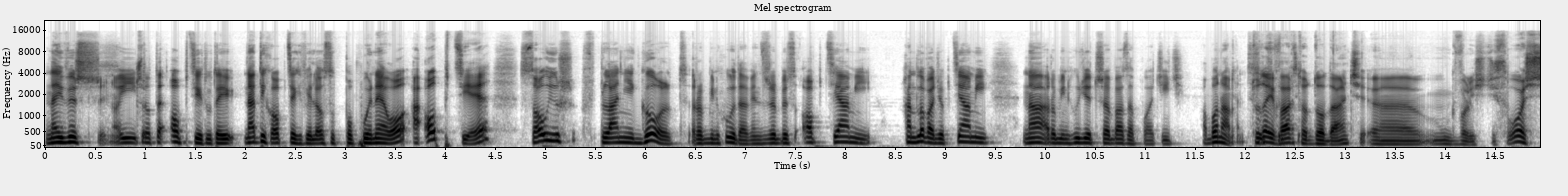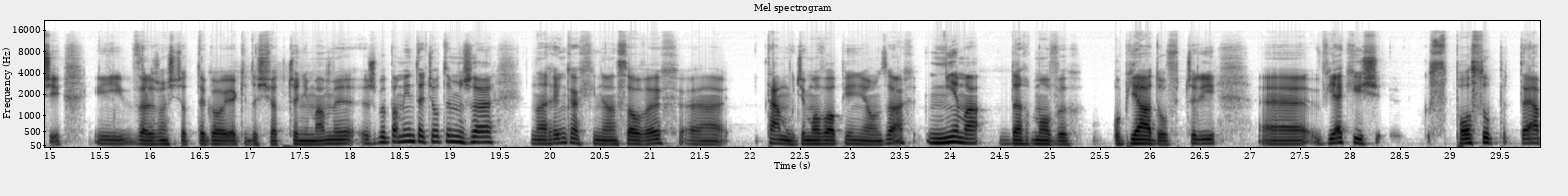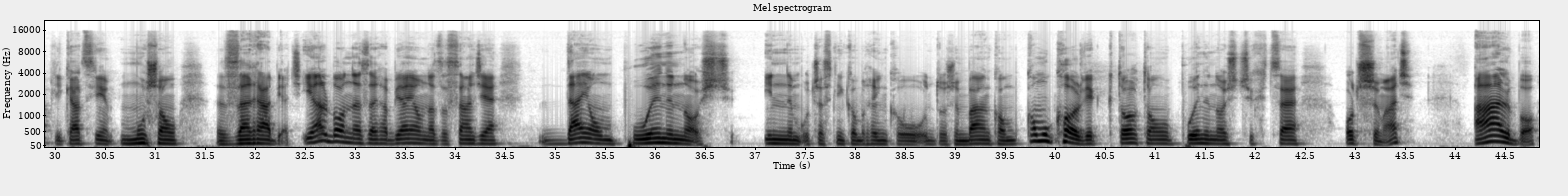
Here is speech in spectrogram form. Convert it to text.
najwyższy. No i to te opcje tutaj, na tych opcjach wiele osób popłynęło, a opcje są już w planie Gold Robinhooda, więc żeby z opcjami handlować opcjami, na Robinhoodzie trzeba zapłacić abonament. Tutaj warto dodać, e, gwoli ścisłości i w zależności od tego, jakie doświadczenie mamy, żeby pamiętać o tym, że na rynkach finansowych, e, tam gdzie mowa o pieniądzach, nie ma darmowych obiadów, czyli e, w jakiś sposób te aplikacje muszą zarabiać. I albo one zarabiają na zasadzie dają płynność innym uczestnikom rynku, dużym bankom, komukolwiek, kto tą płynność chce otrzymać, albo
